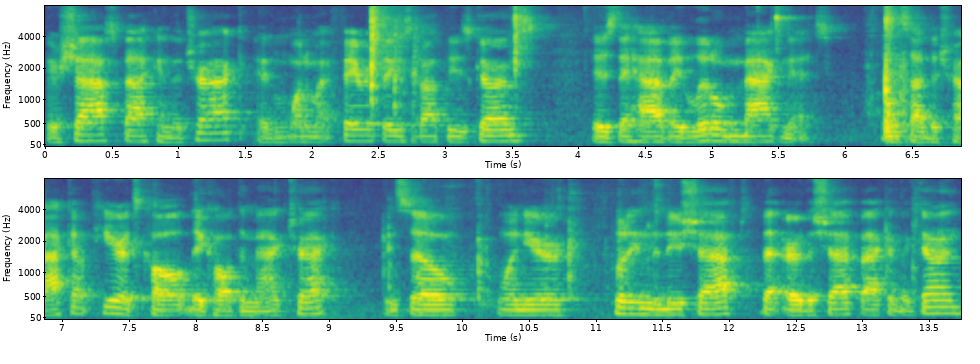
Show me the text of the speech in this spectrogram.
their shafts back in the track. And one of my favorite things about these guns is they have a little magnet inside the track up here. It's called, they call it the mag track. And so when you're putting the new shaft or the shaft back in the gun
